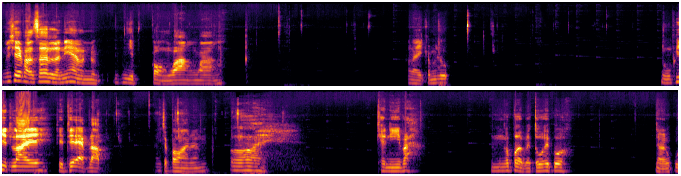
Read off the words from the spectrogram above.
ไม่ใช่พัซเซิลแล้วเนี่ย มันแบบหยิบกล่องวางวาง อะไรก็ไม่รู้ หนูผิดอะไรผิดที่แอบหลับ น่าจะประมาณนั้น โอ้ย แค่นี้ปะมึงก็เปิดประตูให้กู เดี๋ยวกู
